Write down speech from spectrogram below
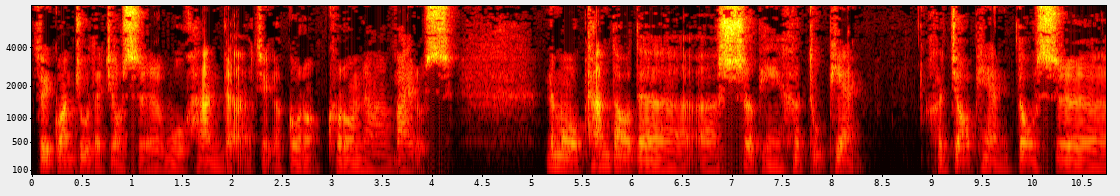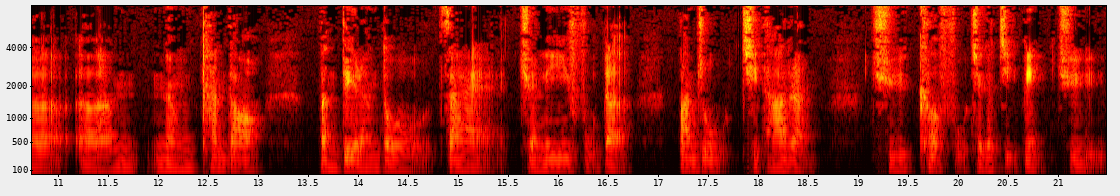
最关注的就是武汉的这个 corona virus。那么我看到的呃视频和图片。和胶片都是呃能看到本地人都在全力以赴的帮助其他人去克服这个疾病，去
